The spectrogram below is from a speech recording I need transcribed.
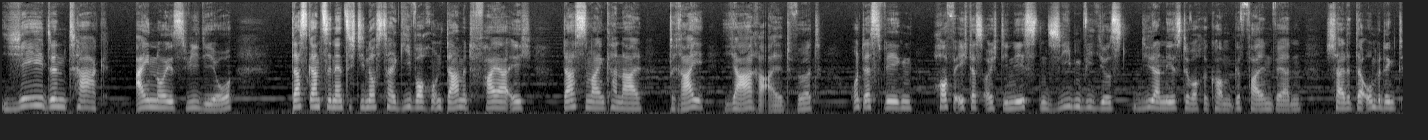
jeden Tag ein neues Video. Das Ganze nennt sich die Nostalgiewoche und damit feiere ich, dass mein Kanal drei Jahre alt wird. Und deswegen hoffe ich, dass euch die nächsten sieben Videos, die dann nächste Woche kommen, gefallen werden. Schaltet da unbedingt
